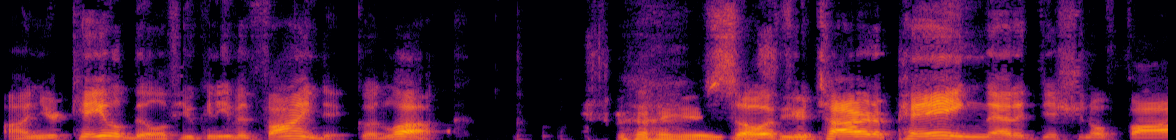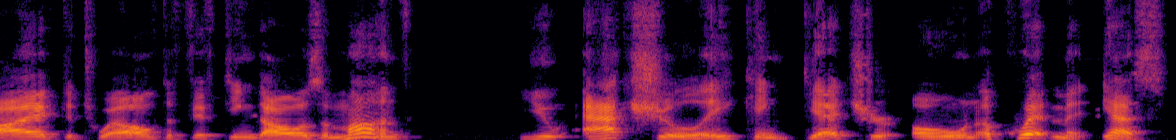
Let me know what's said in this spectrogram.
on your cable bill if you can even find it. Good luck. yeah, so if you're it. tired of paying that additional five to twelve to fifteen dollars a month, you actually can get your own equipment. Yes,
